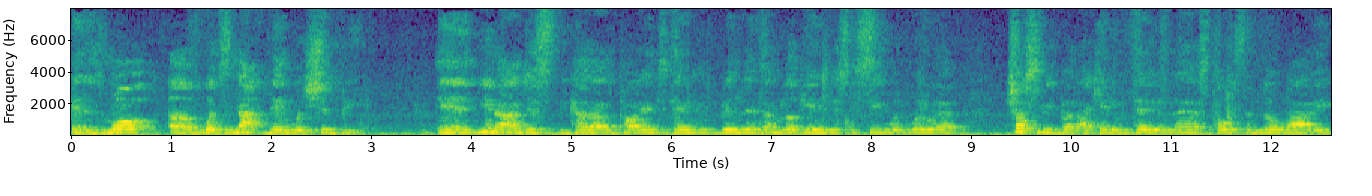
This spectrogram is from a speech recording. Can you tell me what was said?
and it's more of what's not than what should be. And you know, I just because I was part of entertainment business, I'm looking just to see what what trust me, but I can't even tell you the last post of nobody,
